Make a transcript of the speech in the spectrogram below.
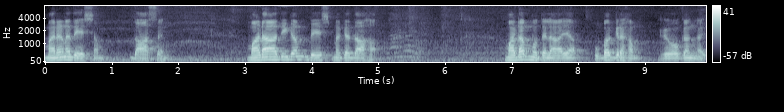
മരണദേശം ദാസൻ. മടാധികം ഭേഷ്മഗതാഹ മഠം മുതലായ ഉപഗ്രഹം രോഗങ്ങൾ.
